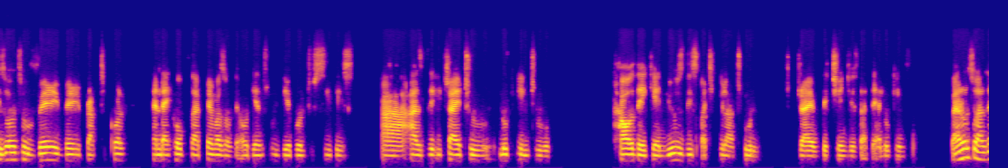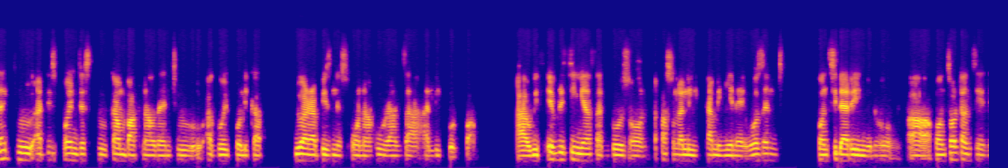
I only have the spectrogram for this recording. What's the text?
is also very, very practical. And I hope that members of the audience will be able to see this uh, as they try to look into how they can use this particular tool to drive the changes that they're looking for. But also, I'd like to, at this point, just to come back now then to Agoi Polycarp. You are a business owner who runs a, a legal firm. Uh, with everything else that goes on, personally coming in, I wasn't considering, you know, uh, consultancy,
